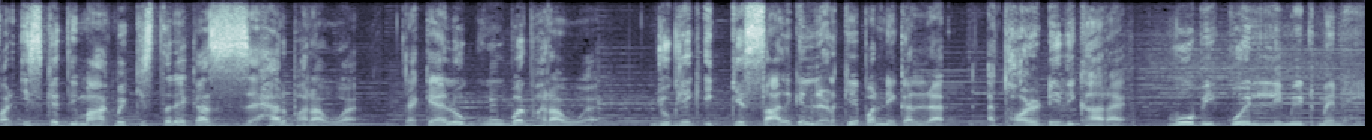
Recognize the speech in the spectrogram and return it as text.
पर इसके दिमाग में किस तरह का जहर भरा हुआ है? या कह लो गोबर भरा हुआ है, जो कि एक 21 साल के लड़के पर निकल रहा है अथॉरिटी दिखा रहा है, वो भी कोई लिमिट में नहीं।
